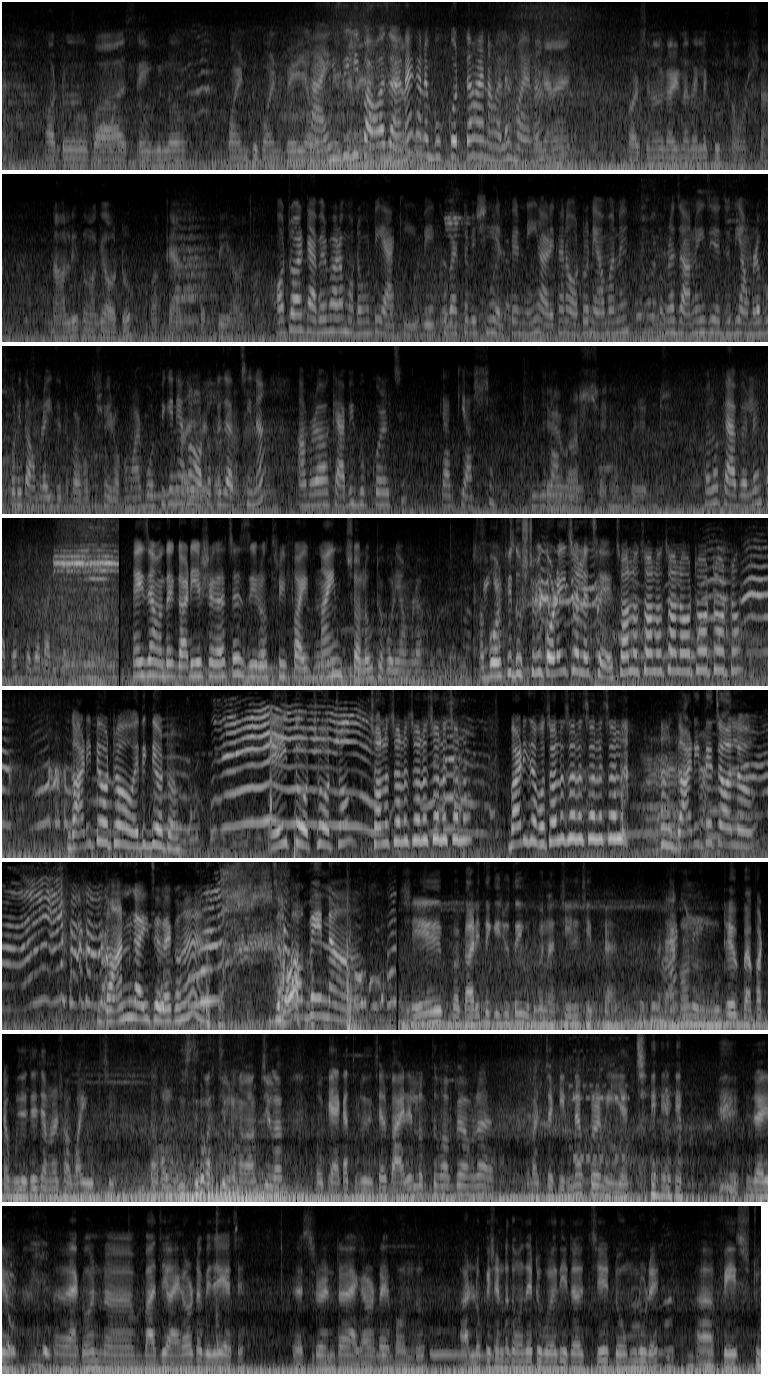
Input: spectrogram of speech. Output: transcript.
অটো বাস এইগুলো পয়েন্ট টু পয়েন্ট পেয়ে যাব। হ্যাঁ ইজিলি পাওয়া যায় না এখানে বুক করতে হয় না হলে হয় না। এখানে পার্সোনাল গাড়ি না থাকলে খুব সমস্যা। না হলেই তোমাকে অটো বা ক্যাব করতেই হবে। অটো আর ক্যাবের ভাড়া মোটামুটি একই। বে- খুব একটা বেশি হেল্পের নেই। আর এখানে অটো নেওয়া মানে তোমরা জানোই যে যদি আমরা বুক করি তো আমরাই যেতে পারব। তো সেই রকম আর বরফিকে নিয়ে এখন অটোতে যাচ্ছি না। আমরা ক্যাবই বুক করেছি। ক্যাব কি আসছে? আসছে চলো ক্যাব এলে তারপর সোজা বাড়ি যাব। এই যে আমাদের গাড়ি এসে গেছে জিরো থ্রি ফাইভ নাইন চলো উঠে পড়ি আমরা। বরফি দুষ্টুমি করেই চলেছে। চলো চলো চলো, ওঠো ওঠো ওঠো। গাড়িতে ওঠো, এদিক দিয়ে ওঠো। এই তো, ওঠো ওঠো। চলো চলো চলো চলো চলো। বাড়ি যাব, চলো চলো চলো চলো। গাড়িতে চলো। গান গাইছে, দেখো হ্যাঁ? যাবে না। সে গাড়িতে কিছুতেই উঠবে না, চিল চিৎকার। এখন উঠে ব্যাপারটা বুঝেছে যে আমরা সবাই উঠছি। তখন বুঝতে পারছিল না, ভাবছিলাম, ওকে একা তুলে দিচ্ছে। আর বাইরের লোক তো ভাববে আমরা বাচ্চা কিডন্যাপ করে নিয়ে যাচ্ছি। যাই হোক এখন বাজে এগারোটা বেজে গেছে। রেস্টুরেন্টটা এগারোটায় বন্ধ। আর লোকেশনটা তোমাদের একটু বলে দিই এটা হচ্ছে ডোমলুরে ফেজ টু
